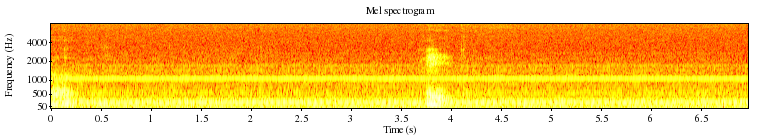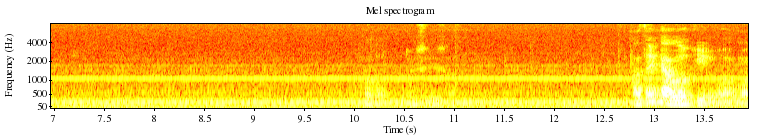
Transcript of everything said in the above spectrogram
Uh, hey, hold on, let me see something. I think I low key want my.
